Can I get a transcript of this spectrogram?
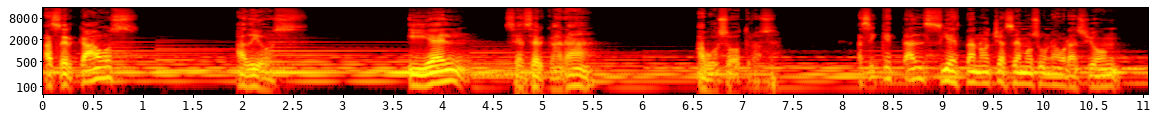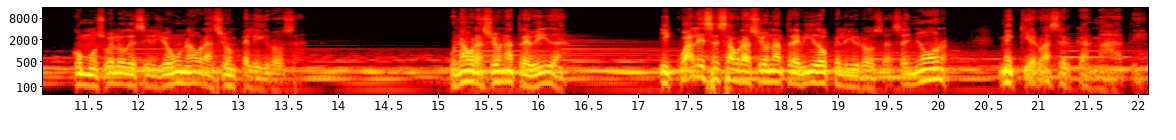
Acercaos a Dios y Él se acercará a vosotros. Así que tal si esta noche hacemos una oración, como suelo decir yo, una oración peligrosa, una oración atrevida. ¿Y cuál es esa oración atrevida o peligrosa? Señor, me quiero acercar más a ti.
